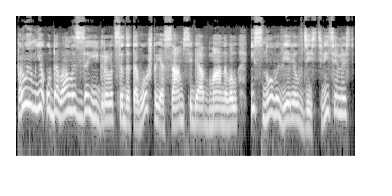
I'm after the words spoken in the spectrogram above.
Порою мне удавалось заигрываться до того, что я сам себя обманывал и снова верил в действительность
